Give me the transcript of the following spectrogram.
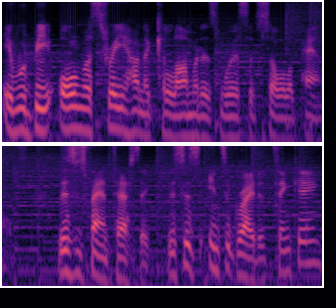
it would be almost 300 kilometers worth of solar panels. This is fantastic. This is integrated thinking.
